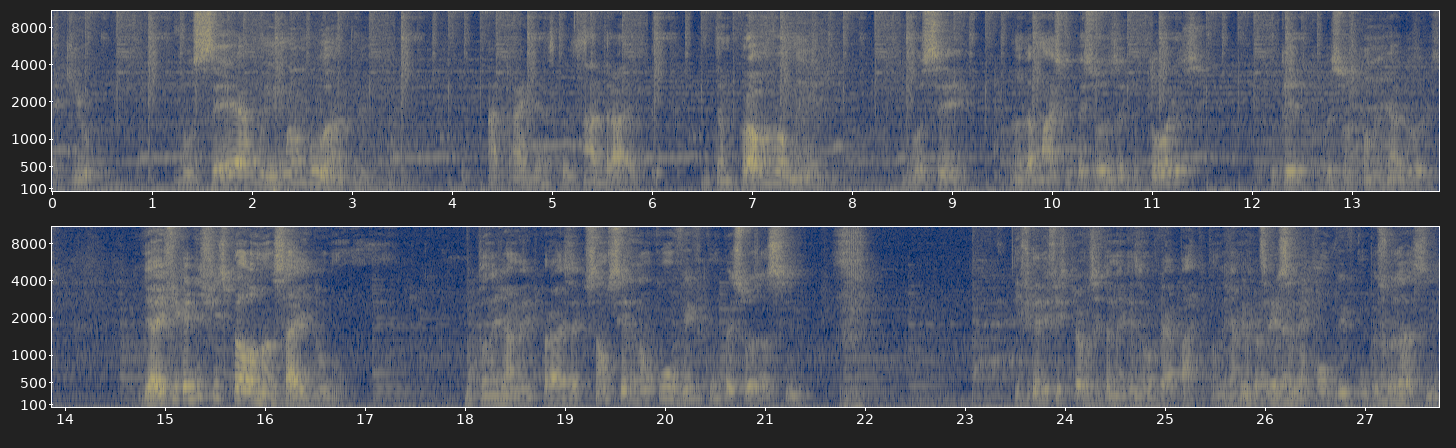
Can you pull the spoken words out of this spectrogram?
é que você é um imã ambulante, né? Atrai, né? As coisas. Atrai. Então provavelmente você anda mais com pessoas executoras do que com pessoas planejadoras. E aí fica difícil para Lohan sair do, do planejamento para a execução se ele não convive com pessoas assim. E fica difícil para você também desenvolver a parte do planejamento se você não convive com pessoas assim.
